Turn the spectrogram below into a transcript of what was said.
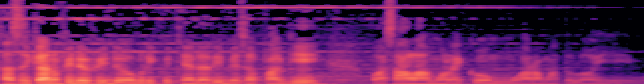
Saksikan video-video berikutnya dari besok pagi. Wassalamualaikum warahmatullahi wabarakatuh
